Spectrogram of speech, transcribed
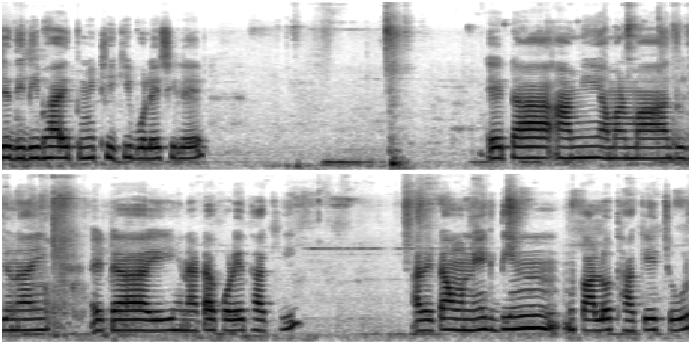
যে দিদি ভাই তুমি ঠিকই বলেছিলে। এটা আমি আমার মা দুজনাই এটা এই হেনাটা করে থাকি। আর এটা অনেক দিন কালো থাকে চুল।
